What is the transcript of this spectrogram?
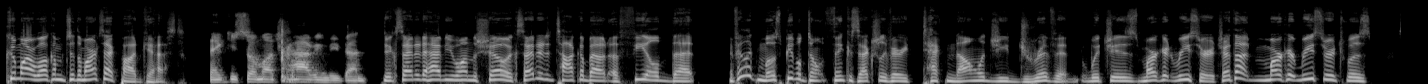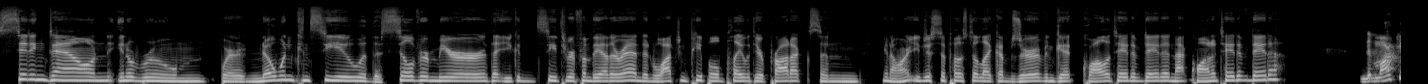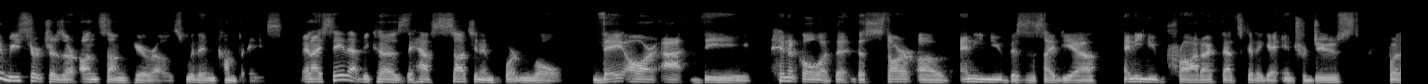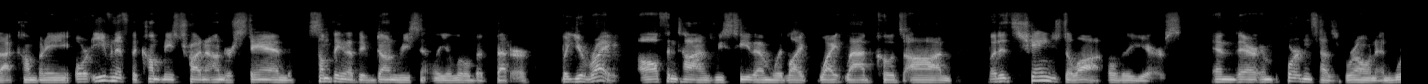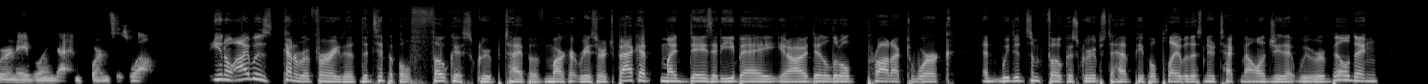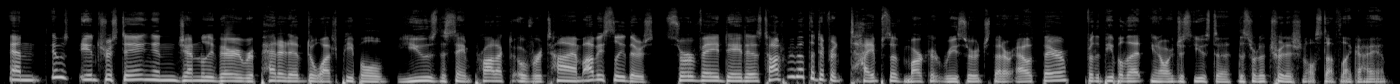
Kumar, welcome to the Martech podcast. Thank you so much for having me, Ben. Excited to have you on the show. Excited to talk about a field that I feel like most people don't think is actually very technology driven, which is market research. I thought market research was sitting down in a room where no one can see you with a silver mirror that you could see through from the other end and watching people play with your products and you know aren't you just supposed to like observe and get qualitative data not quantitative data? The market researchers are unsung heroes within companies. And i say that because they have such an important role. They are at the pinnacle at the, the start of any new business idea any new product that's going to get introduced for that company, or even if the company's trying to understand something that they've done recently a little bit better. But you're right. Oftentimes we see them with like white lab coats on, but it's changed a lot over the years and their importance has grown and we're enabling that importance as well. You know, I was kind of referring to the typical focus group type of market research. Back at my days at eBay, you know, I did a little product work and we did some focus groups to have people play with this new technology that we were building. And it was interesting and generally very repetitive to watch people use the same product over time. Obviously, there's survey data. Talk to me about the different types of market research that are out there for the people that, you know, are just used to the sort of traditional stuff like I am.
